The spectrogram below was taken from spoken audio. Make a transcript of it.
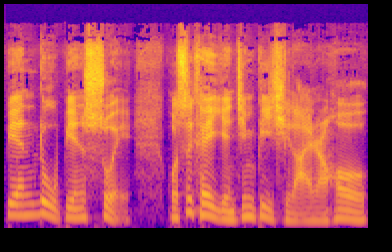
边录边睡。我是可以眼睛闭起来，然后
